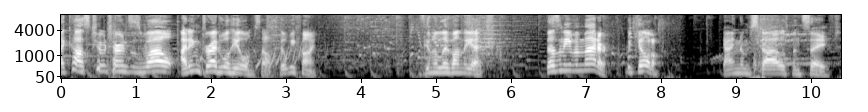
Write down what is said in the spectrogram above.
That costs two turns as well. I think Dread will heal himself. He'll be fine. He's gonna live on the edge. Doesn't even matter. We killed him. Gangnam Style has been saved.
